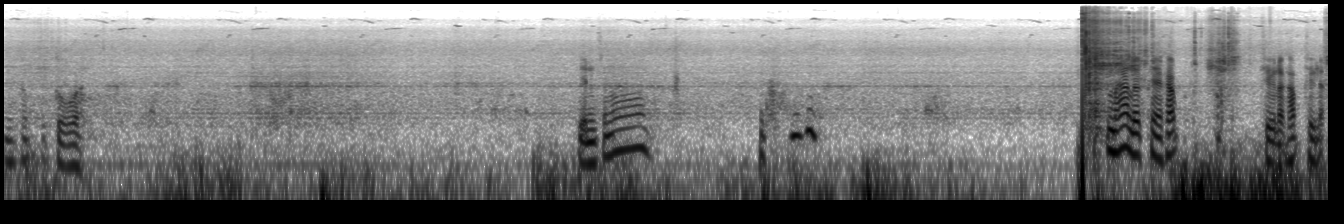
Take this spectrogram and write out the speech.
นี่ครับตัวเย็นซะเนาะมาเลยแค่ครับถึงแล้วครับถึงแล้ว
